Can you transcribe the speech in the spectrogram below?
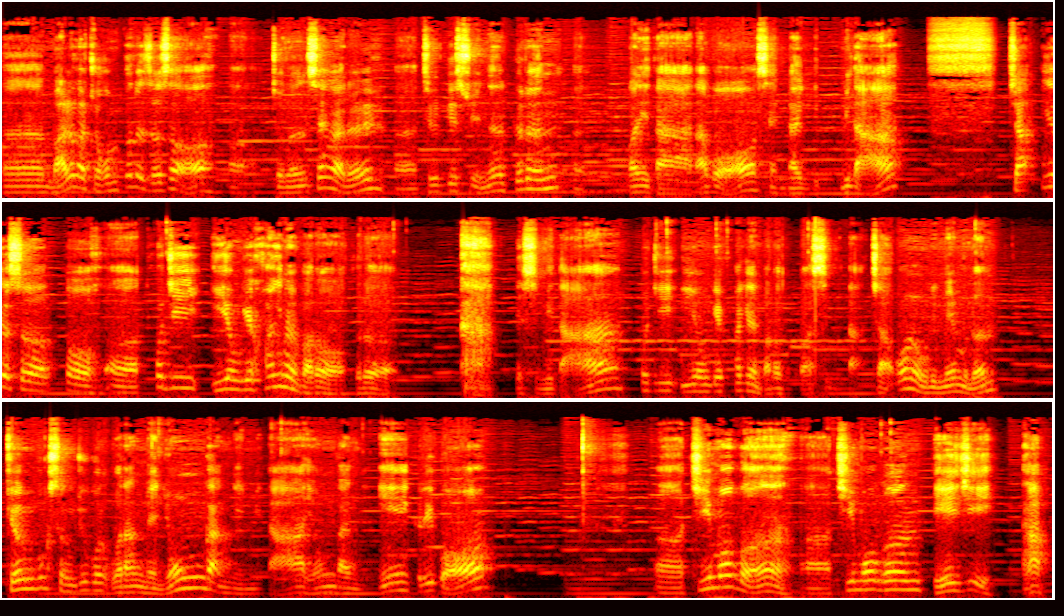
어, 마을과 조금 떨어져서 어, 전원 생활을 어, 즐길 수 있는 그런 어, 공간이다라고 생각이 듭니다. 자, 이어서 또 어, 토지 이용객 확인을 바로 들어 가겠습니다. 토지 이용객 확인을 바로 들어왔습니다. 자, 오늘 우리 매물은 경북 성주군 월왕면 용강리입니다. 용강리 그리고 어, 지목은 어, 지목은 대지 답,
